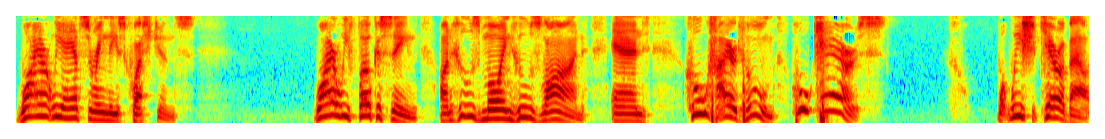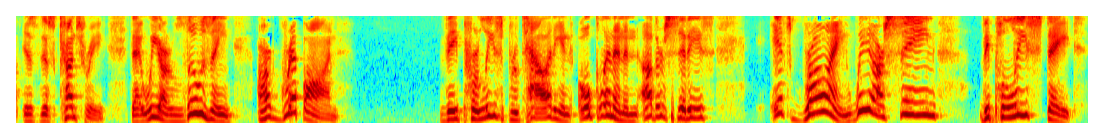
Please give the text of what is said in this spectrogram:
Why aren't we answering these questions? Why are we focusing on who's mowing whose lawn and who hired whom? Who cares? What we should care about is this country that we are losing our grip on. The police brutality in Oakland and in other cities, it's growing. We are seeing the police state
